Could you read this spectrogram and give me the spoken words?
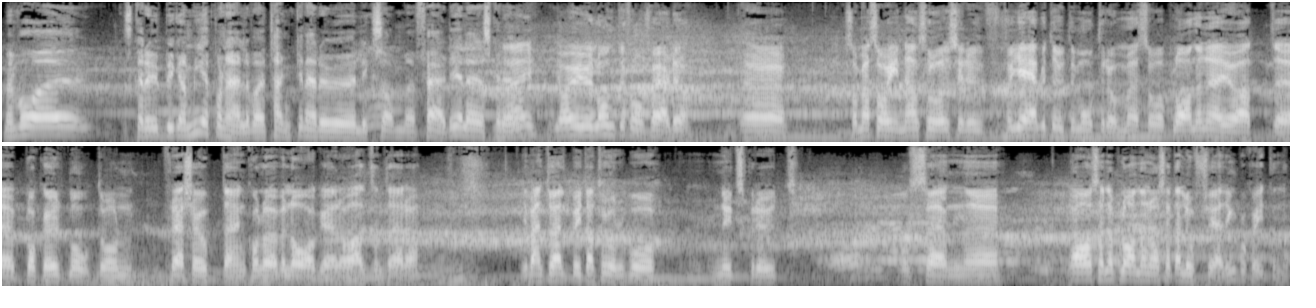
Men vad eh, Ska du bygga mer på den här eller vad är tanken? Är du liksom färdig eller ska du... Nej, jag är ju långt ifrån färdig. Eh, som jag sa innan så ser det för jävligt ut i motorrummet så planen är ju att eh, plocka ut motorn, fräscha upp den, kolla över lager och allt sånt där. Eventuellt byta turbo, nytt sprut. Och sen... Eh, ja, sen är planen att sätta luftfjädring på skiten då.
